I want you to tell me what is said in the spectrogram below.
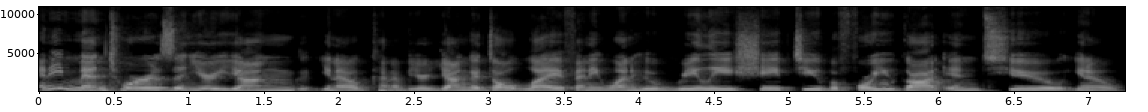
Any mentors in your young, you know, kind of your young adult life, anyone who really shaped you before you got into, you know,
